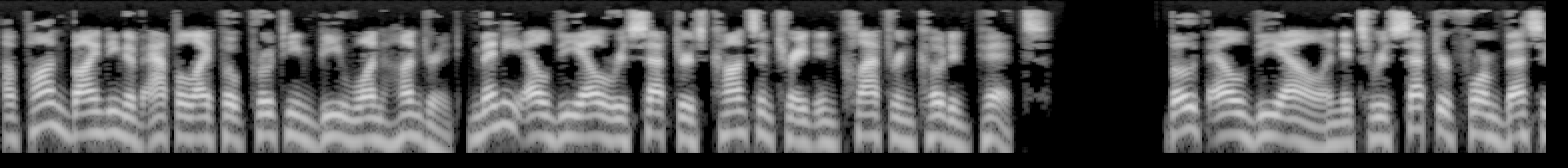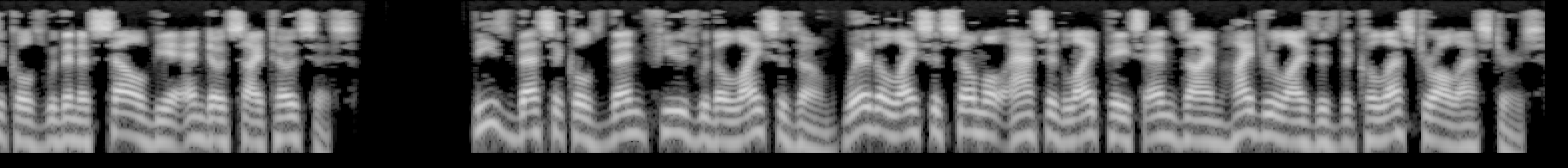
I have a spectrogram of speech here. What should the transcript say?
Upon binding of apolipoprotein B100, many LDL receptors concentrate in clathrin-coated pits. Both LDL and its receptor form vesicles within a cell via endocytosis. These vesicles then fuse with a lysosome, where the lysosomal acid lipase enzyme hydrolyzes the cholesterol esters.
